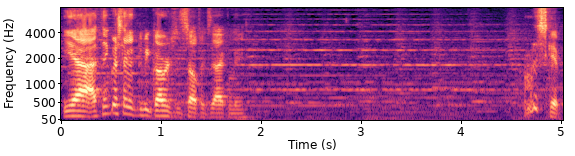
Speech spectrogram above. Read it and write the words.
Yeah, I think Recycle could be garbage itself, exactly. I'm gonna skip.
